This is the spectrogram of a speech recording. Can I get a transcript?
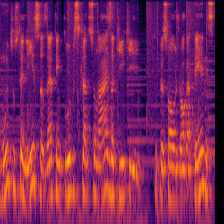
muitos tenistas, né? Tem clubes tradicionais aqui que, que o pessoal joga tênis.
